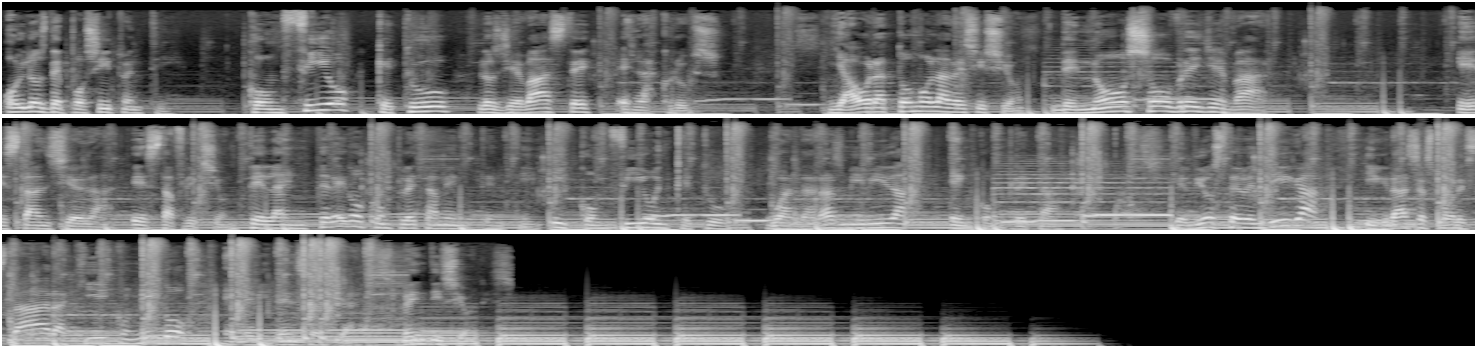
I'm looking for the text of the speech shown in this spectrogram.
Hoy los deposito en ti. Confío que tú los llevaste en la cruz. Y ahora tomo la decisión de no sobrellevar esta ansiedad, esta aflicción. Te la entrego completamente en ti y confío en que tú guardarás mi vida en completa paz. Que Dios te bendiga y gracias por estar aquí conmigo en Evidencias Diarias. Bendiciones.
